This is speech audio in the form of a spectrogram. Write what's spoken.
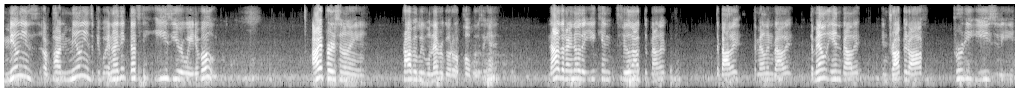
Millions upon millions of people, and I think that's the easier way to vote. I personally probably will never go to a poll booth again. Now that I know that you can fill out the ballot, the ballot, the mail-in ballot, the mail-in ballot, and drop it off pretty easily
